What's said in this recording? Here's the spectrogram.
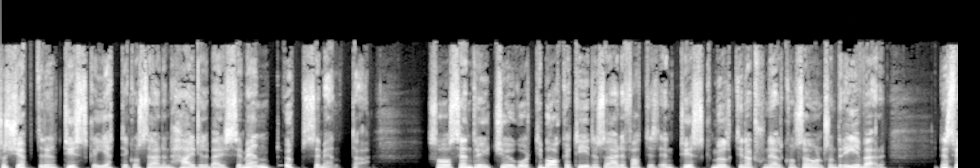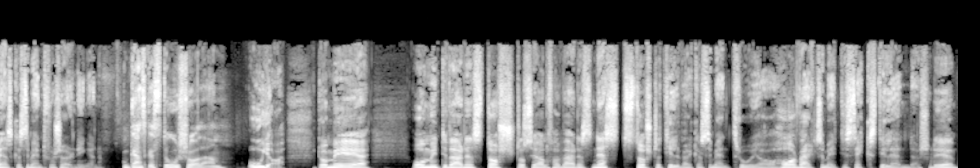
så köpte den tyska jättekoncernen Heidelberg Cement upp Cementa. Så sedan drygt 20 år tillbaka i tiden så är det faktiskt en tysk multinationell koncern som driver den svenska cementförsörjningen. Och ganska stor sådan. Oh ja, de är om inte världens största så i alla fall världens näst största tillverkare cement tror jag och har verksamhet i 60 länder. Så det är,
